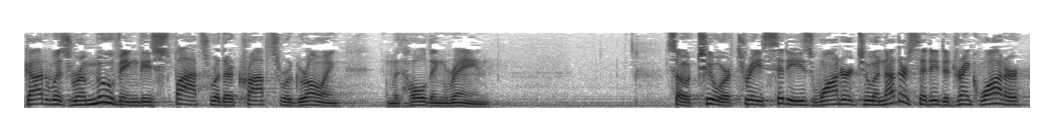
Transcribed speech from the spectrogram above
God was removing these spots where their crops were growing and withholding rain. So two or three cities wandered to another city to drink water,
